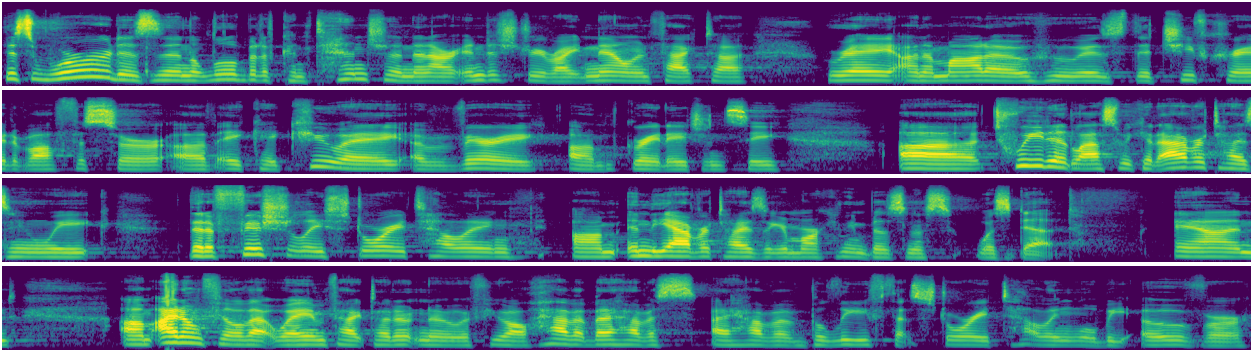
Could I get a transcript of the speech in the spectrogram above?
this word is in a little bit of contention in our industry right now. In fact, uh, Rei Inamoto, who is the Chief Creative Officer of AKQA, a very um, great agency, uh, tweeted last week at Advertising Week that officially storytelling um, in the advertising and marketing business was dead. And um, I don't feel that way. In fact, I don't know if you all have it, but I have, a, I have a belief that storytelling will be over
